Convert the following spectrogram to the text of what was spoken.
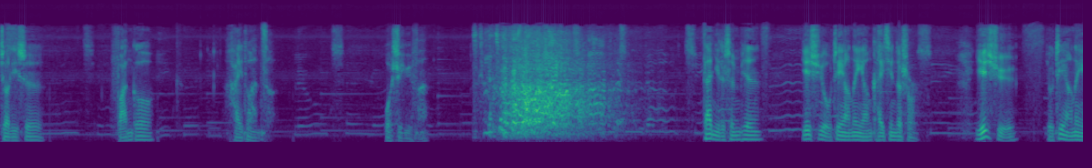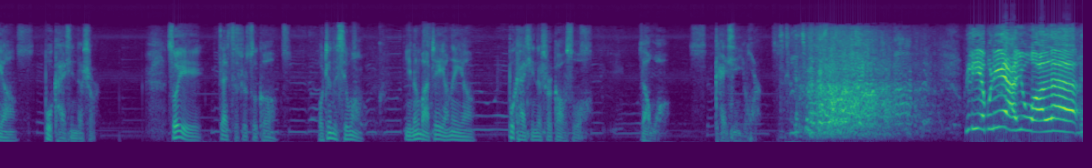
这里是凡哥嗨段子，我是羽凡。在你的身边，也许有这样那样开心的事儿，也许有这样那样不开心的事儿。所以在此时此刻，我真的希望你能把这样那样不开心的事儿告诉我，让我。开心一会儿，裂不裂就完了。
